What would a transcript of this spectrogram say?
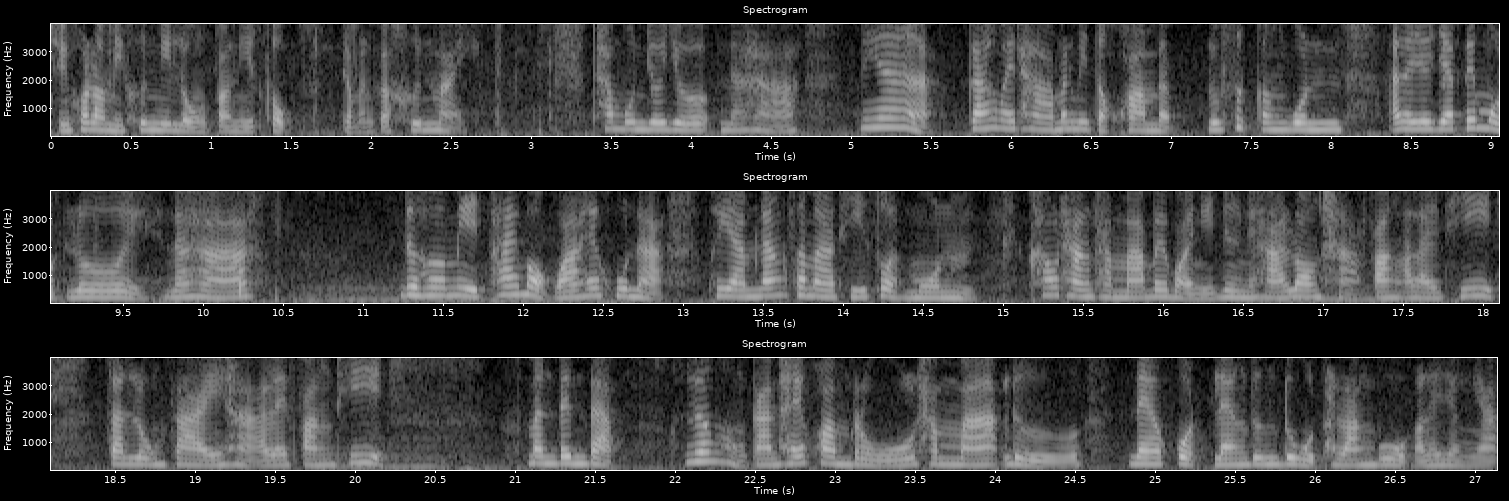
ชีวิตคนเรามีขึ้นมีลงตอนนี้ตก เดี๋ยวมันก็ขึ้นใหม่ทำบุญเยอะๆนะคะ เนี่ยก้างไม้ท้ามันมีแต่ความแบบรู้สึกกังวลอะไรเยอะแยะไปหมดเลยนะคะ The Hermit ไพ่บอกว่าให้คุณอะ พยายามนั่งสมาธิสวดมนต์เข้าทางธรรมะบ่อยๆนิดนึงนะคะ ลองหาฟังอะไรที่จันลงใจหาอะไรฟังที่มันเป็นแบบเรื่องของการให้ความรู้ธรรมะ หรือแนวกดแรงดึงดูดพลังบวกอะไรอย่างเงี้ย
